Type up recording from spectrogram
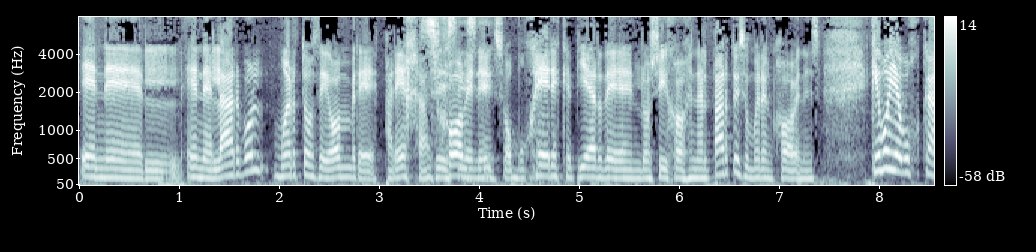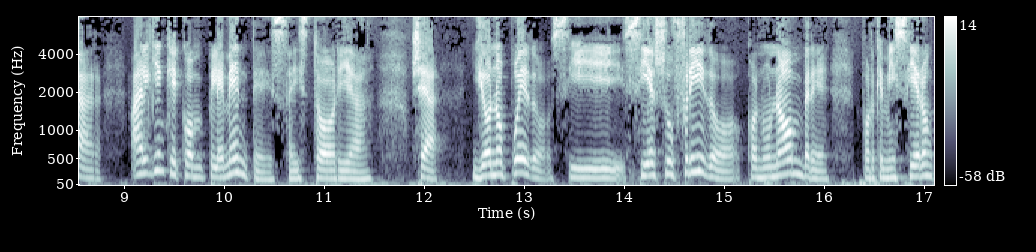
en el, en el árbol muertos de hombres, parejas, jóvenes o mujeres que pierden los hijos en el parto y se mueren jóvenes. ¿Qué voy a buscar? Alguien que complemente esa historia. O sea, yo no puedo, si, si he sufrido con un hombre porque me hicieron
